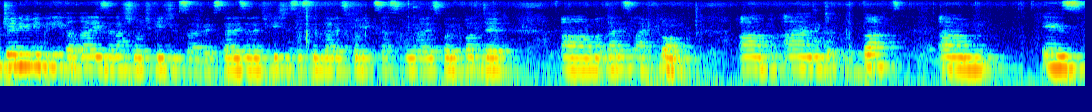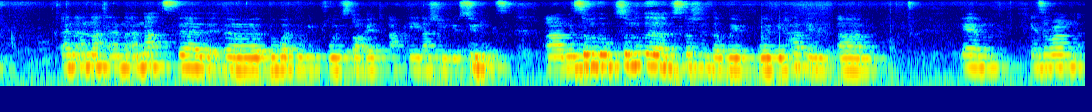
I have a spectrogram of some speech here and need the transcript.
genuinely believe that that is a national education service, that is an education system that is fully accessible, that is fully funded, um, that is lifelong. Um, and that um, is, and, and, that, and, and that's the, the, the work that we've, we've started at the National Union of Students. Um, and some of the some of the discussions that we've we've been having um, um, is around,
